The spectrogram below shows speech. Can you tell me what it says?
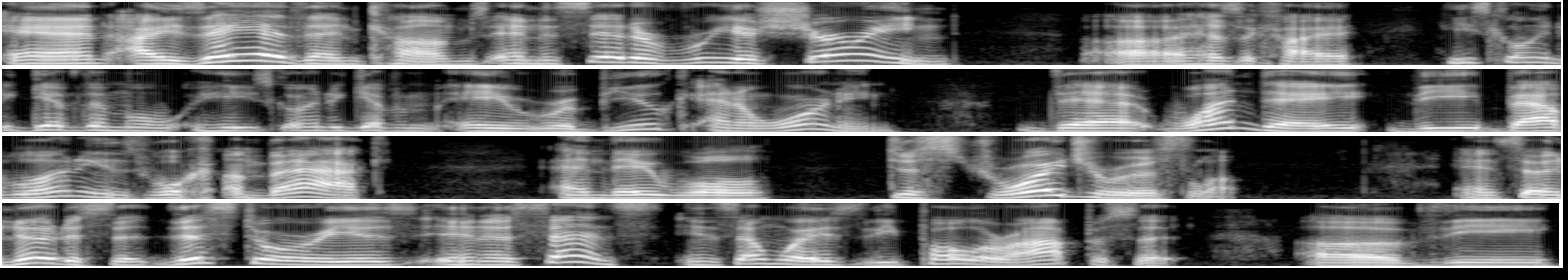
And Isaiah then comes and instead of reassuring uh, Hezekiah, he's going to give them a, he's going to give him a rebuke and a warning that one day the Babylonians will come back and they will destroy Jerusalem. And so notice that this story is, in a sense, in some ways, the polar opposite of the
